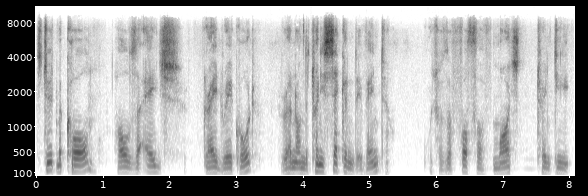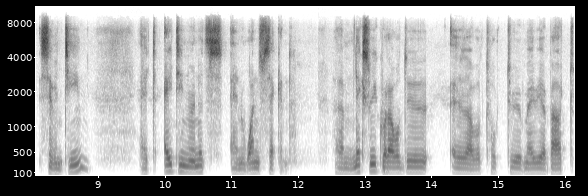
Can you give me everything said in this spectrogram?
Stuart McCall holds the age grade record run on the 22nd event, which was the 4th of March 2017, at 18 minutes and 1 second. Um, next week, what I will do is I will talk to maybe about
